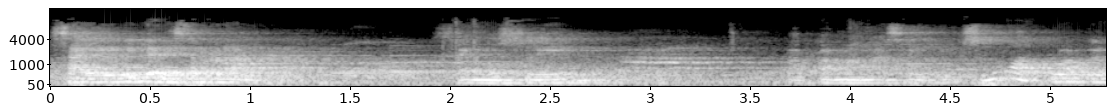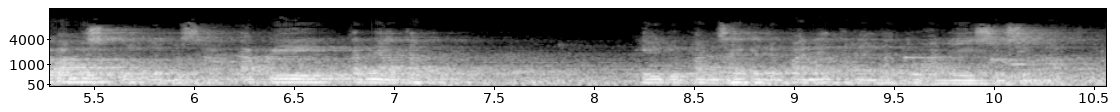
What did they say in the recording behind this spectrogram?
saya ini dari Seberang, saya Muslim, papa mama saya hidup, semua keluarga kami keluarga besar, tapi ternyata kehidupan saya ke depannya ternyata Tuhan Yesus yang akur.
